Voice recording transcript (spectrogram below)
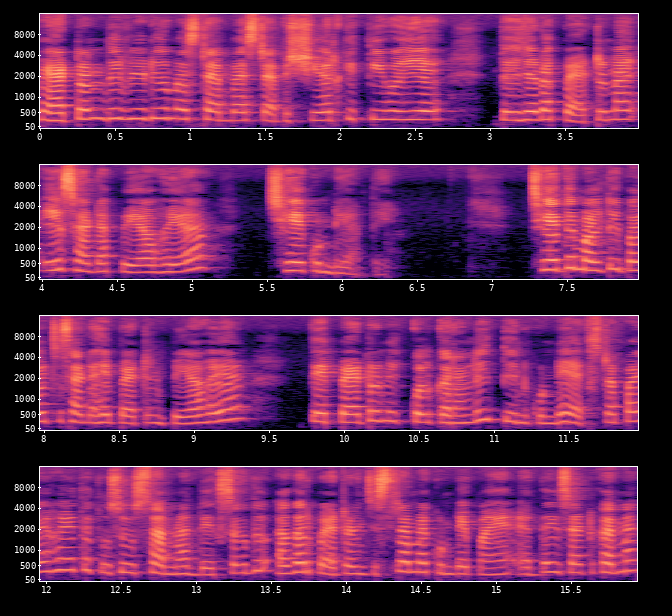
ਪੈਟਰਨ ਦੀ ਵੀਡੀਓ ਮੈਂ ਸਟੈਪ ਬਾਈ ਸਟੈਪ ਸ਼ੇਅਰ ਕੀਤੀ ਹੋਈ ਹੈ ਤੇ ਜਿਹੜਾ ਪੈਟਰਨ ਹੈ ਇਹ ਸਾਡਾ ਪਿਆ ਹੋਇਆ 6 ਕੁੰਡਿਆਂ ਤੇ। 6 ਦੇ ਮਲਟੀਪਲ ਚ ਸਾਡਾ ਇਹ ਪੈਟਰਨ ਪਿਆ ਹੋਇਆ। ਤੇ ਪੈਟਰਨ ਇਕੁਅਲ ਕਰਨ ਲਈ ਤਿੰਨ ਕੁੰਡੇ ਐਕਸਟਰਾ ਪਾਏ ਹੋਏ ਤੇ ਤੁਸੀਂ ਉਸ ਹਿਸਾਬ ਨਾਲ ਦੇਖ ਸਕਦੇ ਹੋ। ਅਗਰ ਪੈਟਰਨ ਜਿਸ ਤਰ੍ਹਾਂ ਮੈਂ ਕੁੰਡੇ ਪਾਏ ਆ ਐਦਾਂ ਹੀ ਸੈੱਟ ਕਰਨਾ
